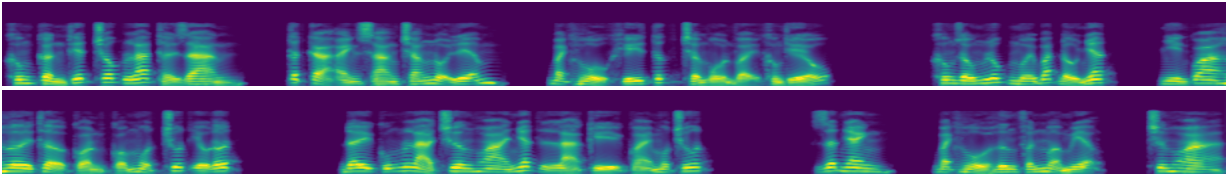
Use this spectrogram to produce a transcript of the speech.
Không cần thiết chốc lát thời gian, tất cả ánh sáng trắng nội liễm, bạch hổ khí tức trầm ổn vậy không thiếu. Không giống lúc mới bắt đầu nhất, nhìn qua hơi thở còn có một chút yếu ớt. Đây cũng là trương hoa nhất là kỳ quái một chút. Rất nhanh, bạch hổ hưng phấn mở miệng, trương hoa,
